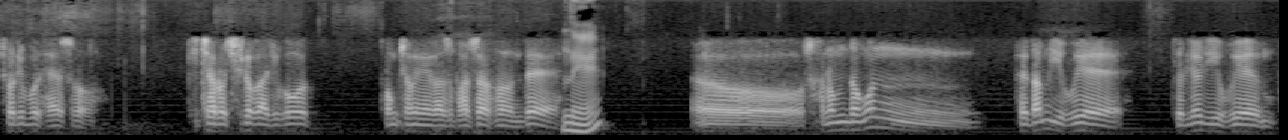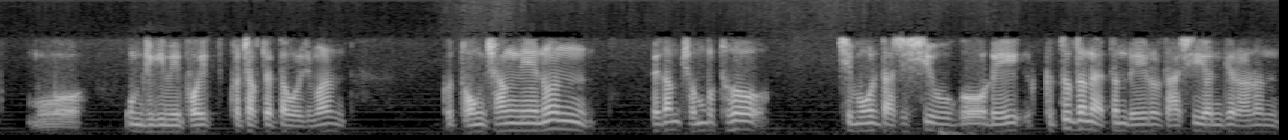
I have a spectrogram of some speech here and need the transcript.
조립을 해서 기차로 실어가지고 동창리에 가서 발사를 하는데 네. 어, 산음동은 회담 이후에 결렬 이후에 뭐 움직임이 보이 포착됐다고 그러지만 그 동창리는 회담 전부터 지붕을 다시 씌우고 레일 그 뜯어냈던 레일을 다시 연결하는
